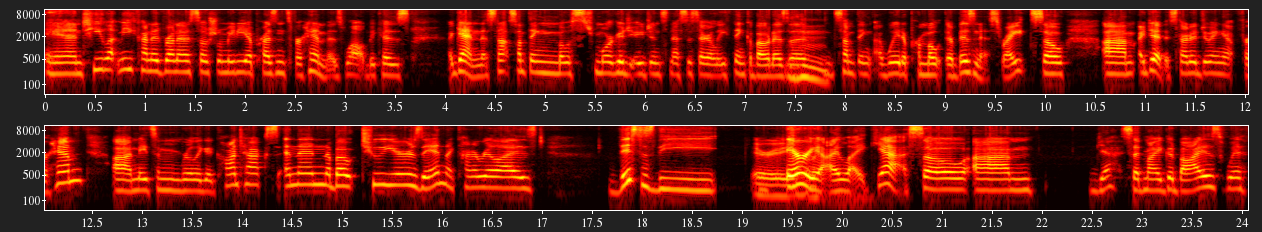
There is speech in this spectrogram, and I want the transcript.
and he let me kind of run a social media presence for him as well because again that's not something most mortgage agents necessarily think about as a Mhm. something a way to promote their business right so um, i did i started doing it for him uh, made some really good contacts and then about two years in i kind of realized this is the Area. area i like yeah so um yeah said my goodbyes with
